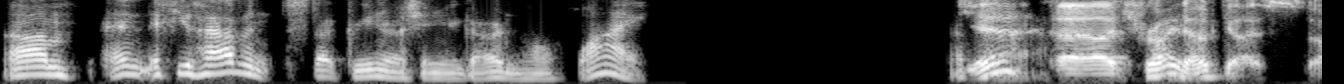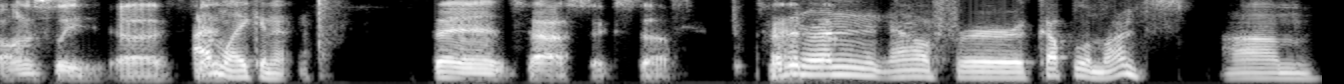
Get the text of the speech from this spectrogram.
Um, and if you haven't stuck green rush in your garden hole, why? That's Yeah, uh, try it out, guys. Honestly, uh, I'm liking it. fantastic stuff. I've been running it now for a couple of months. Um,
